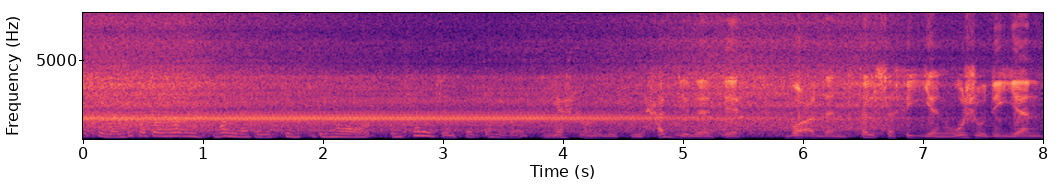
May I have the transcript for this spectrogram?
answer then, because on one, one level it seems to be more intelligent, but anyway. يحمل في حد ذاته بعدا فلسفيا وجوديا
